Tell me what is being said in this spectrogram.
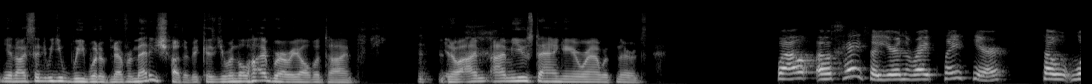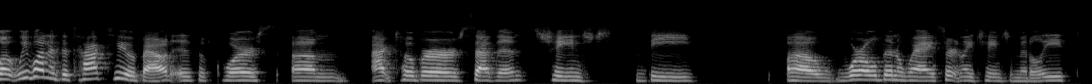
You know, I said we we would have never met each other because you were in the library all the time. You know, I'm I'm used to hanging around with nerds. Well, okay, so you're in the right place here. So what we wanted to talk to you about is, of course, um, October 7th changed the uh, world in a way, certainly changed the Middle East,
